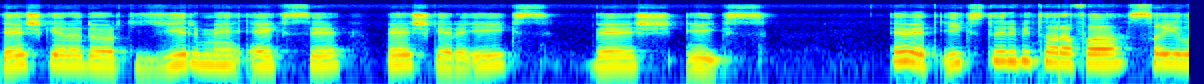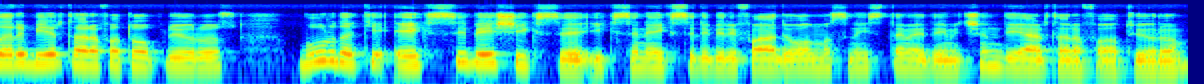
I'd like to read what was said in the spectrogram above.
5 kere 4 20 eksi 5 kere x 5x. Evet x'leri bir tarafa sayıları bir tarafa topluyoruz. Buradaki eksi 5x'i x'in eksili bir ifade olmasını istemediğim için diğer tarafa atıyorum.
